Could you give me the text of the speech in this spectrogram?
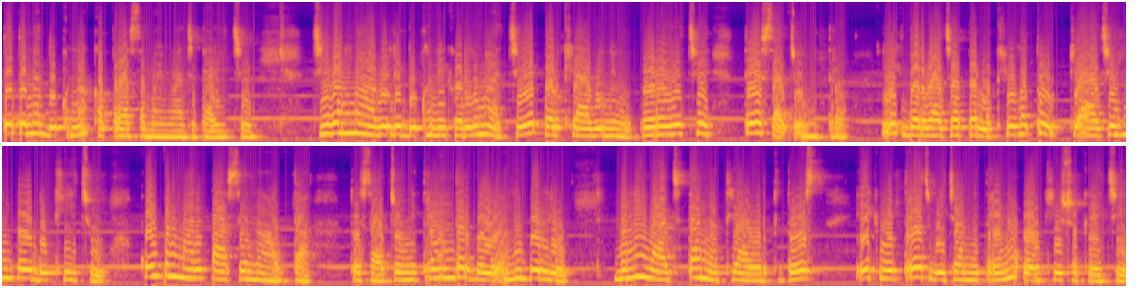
તો તેના દુઃખના કપરા સમયમાં જ થાય છે. જીવનમાં આવેલી દુઃખની ઘડીમાં જે પડખે આવીને ઊભો રહે છે, તે સાચો મિત્ર. એક દરવાજા પર લખ્યું હતું કે આજે હું બહુ દુઃખી છું. કોઈ પણ મારી પાસે ન આવતા. તો સાચો મિત્ર અંદર ગયો અને બોલ્યો, મને વાંચતા નથી આવડતું, દોસ્ત. એક મિત્ર જ બીજા મિત્રને ઓળખી શકે છે.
